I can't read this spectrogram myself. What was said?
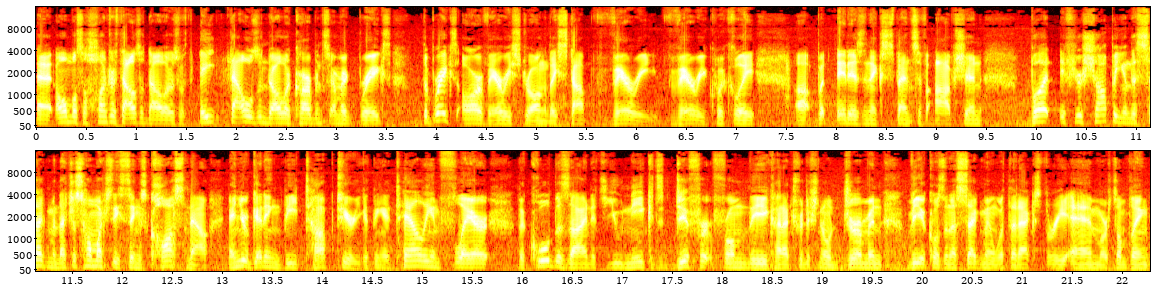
at almost $100,000 with $8,000 carbon ceramic brakes. The brakes are very strong. They stop very, very quickly, uh, but it is an expensive option. But if you're shopping in the segment, that's just how much these things cost now. And you're getting the top tier. You get the Italian flair, the cool design. It's unique. It's different from the kind of traditional German vehicles in a segment with an X3M or something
